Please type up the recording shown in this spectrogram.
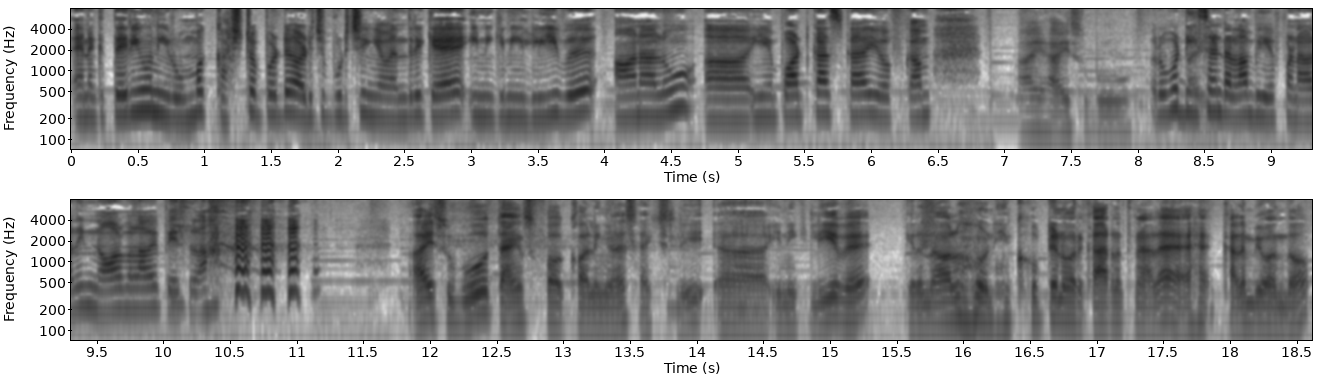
எனக்கு தெரியும் நீ ரொம்ப கஷ்டப்பட்டு அடிச்சு பிடிச்சி இங்கே வந்திருக்க. இன்னைக்கு நீ லீவு ஆனாலும் uh, என் பாட்காஸ்ட்காக you have come hi hi Subbu ரொம்ப டீசெண்டாலாம் பிஹேவ் பண்ணாத நார்மலாகவே பேசலாம். Hi Subbu thanks for calling us actually இன்னைக்கு லீவு இருந்தாலும் நீ கூப்பிட்டேன்னு ஒரு காரணத்தினால கிளம்பி வந்தோம்.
